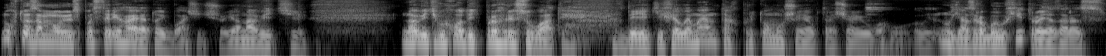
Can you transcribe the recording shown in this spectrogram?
Ну, хто за мною спостерігає, той бачить, що я навіть, навіть виходить прогресувати в деяких елементах, при тому, що я втрачаю вагу. Ну, я зробив хитро, я зараз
